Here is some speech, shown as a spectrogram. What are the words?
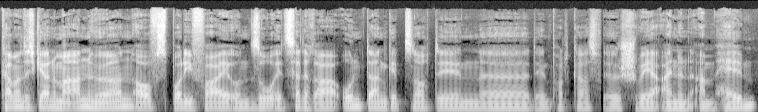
kann man sich gerne mal anhören auf Spotify und so etc. Und dann gibt's noch den, äh, den Podcast äh, Schwer einen am Helm.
